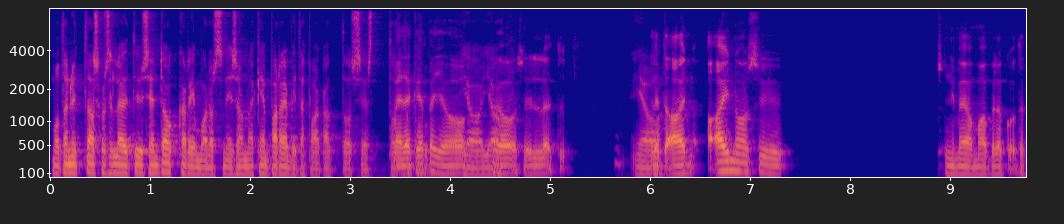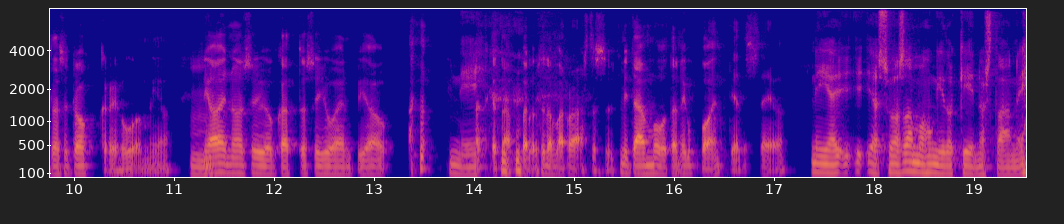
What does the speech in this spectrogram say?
mutta nyt taas kun se löytyy sen dokkarin muodossa, niin se on melkein parempi tapa katsoa se. Melkeinpä joo, joo, joo. joo sille, että, joo. että ainoa syy, nimenomaan vielä kun otetaan se dokkari huomioon, mm. niin ainoa syy on katsoa se UNPO niin. tappelu sillä varastossa. Mitään muuta niin kuin pointtia tässä ei ole. Niin, ja jos sua Sammo Hunkito kiinnostaa, niin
